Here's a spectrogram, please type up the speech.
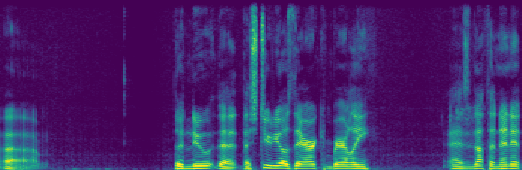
um, the new the the studios there can barely has nothing in it.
